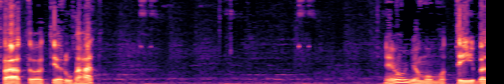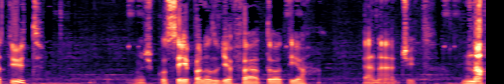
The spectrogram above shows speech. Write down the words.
feltölti a ruhát. Jó, nyomom a T betűt. És akkor szépen ez ugye feltölti a energy-t. Na.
